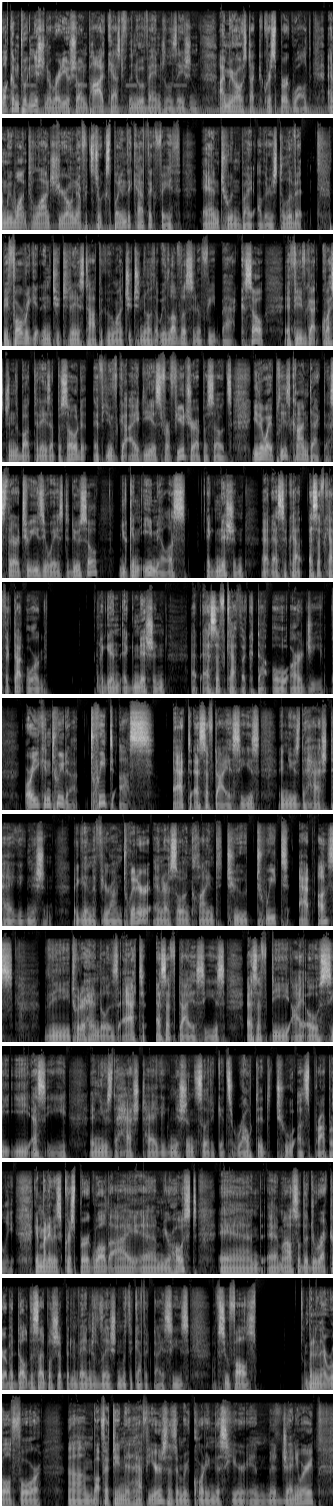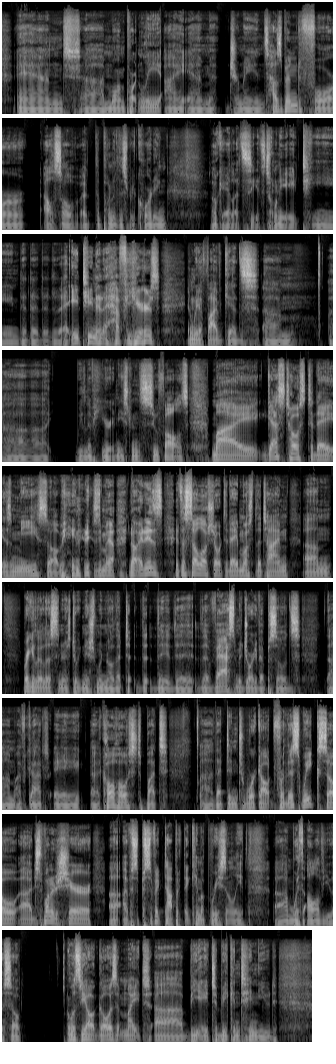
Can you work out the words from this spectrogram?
Welcome to Ignition, a radio show and podcast for the new evangelization. I'm your host, Dr. Chris Burgwald, and we want to launch your own efforts to explain the Catholic faith and to invite others to live it. Before we get into today's topic, we want you to know that we love listener feedback. So if you've got questions about today's episode, if you've got ideas for future episodes, either way, please contact us. There are two easy ways to do so. You can email us, ignition at sfcatholic.org. Again, ignition at sfcatholic.org. Or you can tweet, uh, tweet us at sfdiocese and use the hashtag ignition. Again, if you're on Twitter and are so inclined to tweet at us, the Twitter handle is at sfdiocese, S-F-D-I-O-C-E-S-E, and use the hashtag ignition so that it gets routed to us properly. Again, my name is Chris Burgwald. I am your host and am also the Director of Adult Discipleship and Evangelization with the Catholic Diocese of Sioux Falls been in that role for um, about 15 and a half years as I'm recording this here in mid January. And uh, more importantly, I am Jermaine's husband for also at the point of this recording. Okay, let's see. It's 2018, 18 and a half years, and we have five kids. Um, uh, we live here in Eastern Sioux Falls. My guest host today is me, so I'll be introducing my. No, it is. It's a solo show today. Most of the time, um, regular listeners to Ignition would know that t- the, the the the vast majority of episodes, um, I've got a, a co-host, but uh, that didn't work out for this week. So I uh, just wanted to share uh, a specific topic that came up recently um, with all of you. So we'll see how it goes. It might uh, be a to be continued.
